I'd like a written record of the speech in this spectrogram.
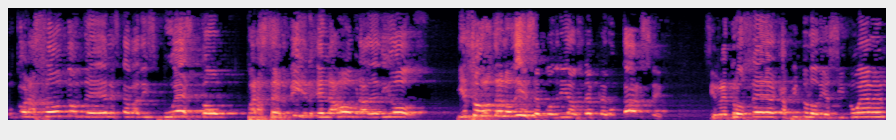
Un corazón donde él estaba dispuesto para servir en la obra de Dios. ¿Y eso dónde lo dice? Podría usted preguntarse. Si retrocede al capítulo 19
